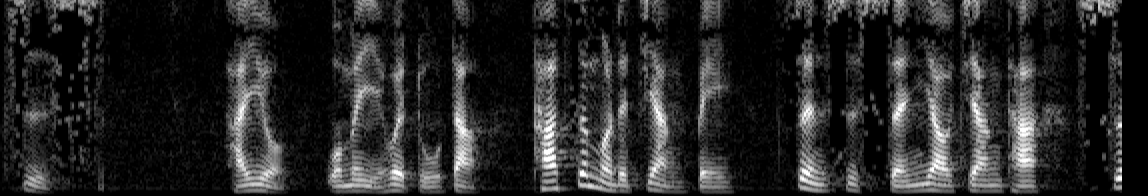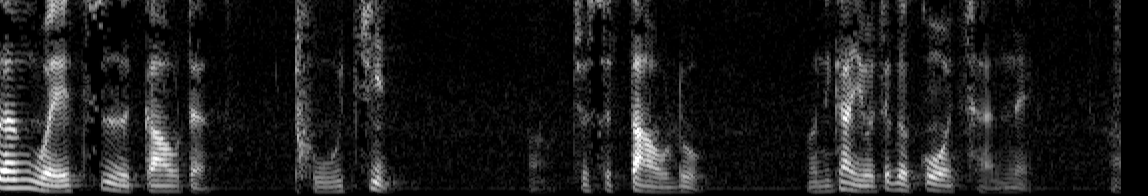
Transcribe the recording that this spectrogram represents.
至死。还有，我们也会读到，他这么的降卑，正是神要将他升为至高的途径啊，就是道路啊。你看，有这个过程呢啊。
